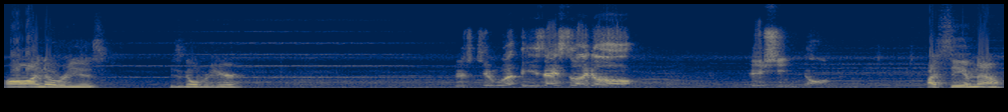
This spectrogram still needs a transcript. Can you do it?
Oh, I know where he is. He's going over here. There's two. He's next to like a fishing dock. I see him now.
